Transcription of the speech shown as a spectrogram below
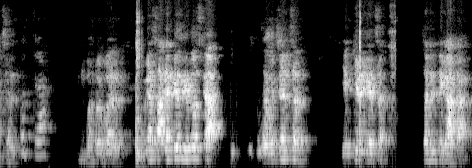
कुत्रा. बरोबर. तू काय साध्या तेच घेतोस का? चल चल चल. एक केळी घे चल. चल इथे का आता.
